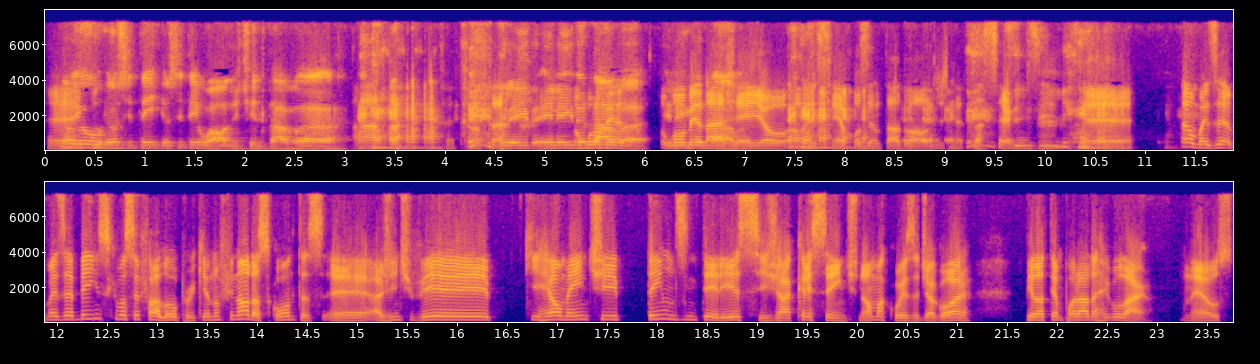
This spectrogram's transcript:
É, não, eu, eu, citei, eu citei o Aldrich, ele tava. Ah, tá. Então, tá. ele ainda, ele ainda uma tava. Uma homenagem tava... aí ao, ao recém-aposentado Aldrich, né? Tá certo. Sim, sim. É, não, mas é, mas é bem isso que você falou, porque no final das contas, é, a gente vê que realmente tem um desinteresse já crescente, não é uma coisa de agora, pela temporada regular. Né? Os,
